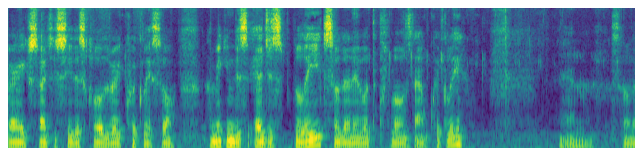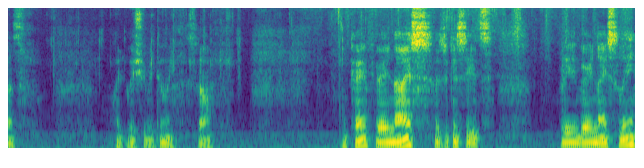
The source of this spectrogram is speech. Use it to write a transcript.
very excited to see this close very quickly. So I'm making this edges bleed so that it would close down quickly. And so that's what we should be doing. So, okay, very nice. As you can see, it's bleeding very nicely.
